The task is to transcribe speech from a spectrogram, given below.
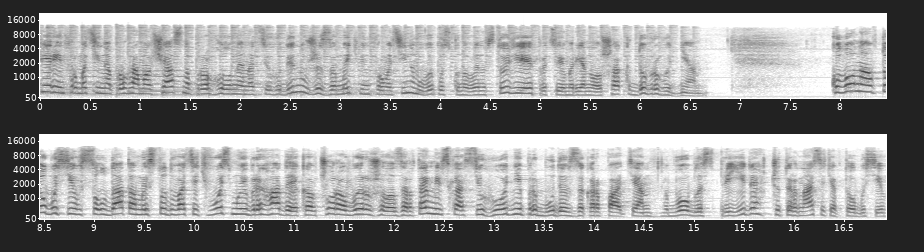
ефірі інформаційна програма вчасно про головне на цю годину. Вже за мить в інформаційному випуску новин в студії. Працює Мар'яна Лошак. Доброго дня. Колона автобусів з солдатами 128-ї бригади, яка вчора вирушила з Артемівська, сьогодні прибуде в Закарпаття. В область приїде 14 автобусів.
